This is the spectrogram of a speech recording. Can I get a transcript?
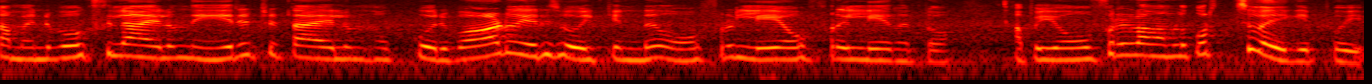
കമന്റ് ബോക്സിലായാലും നേരിട്ടിട്ടായാലും ഒക്കെ ഒരുപാട് പേര് ചോദിക്കുന്നുണ്ട് ഓഫർ ഇല്ലേ എന്നിട്ടോ അപ്പോൾ ഈ ഓഫറിടാൻ നമ്മൾ കുറച്ച് വൈകിപ്പോയി.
